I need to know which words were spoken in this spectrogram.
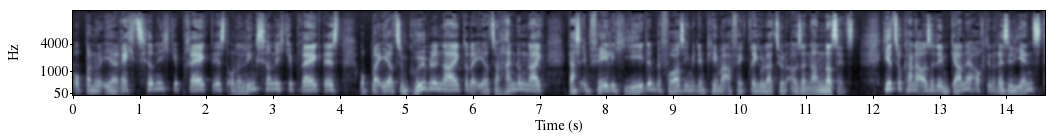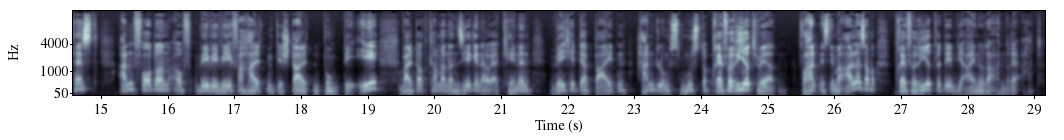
ob man nur eher rechtshirnig geprägt ist oder linkshirnig geprägt ist, ob man eher zum Grübeln neigt oder eher zur Handlung neigt, das empfehle ich jedem, bevor er sich mit dem Thema Affektregulation auseinandersetzt. Hierzu kann er außerdem gerne auch den Resilienztest anfordern auf www.verhaltengestalten.de, weil dort kann man dann sehr genau erkennen, welche der beiden Handlungsmuster präferiert werden. Vorhanden ist immer alles, aber präferiert wird eben die eine oder andere Art.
